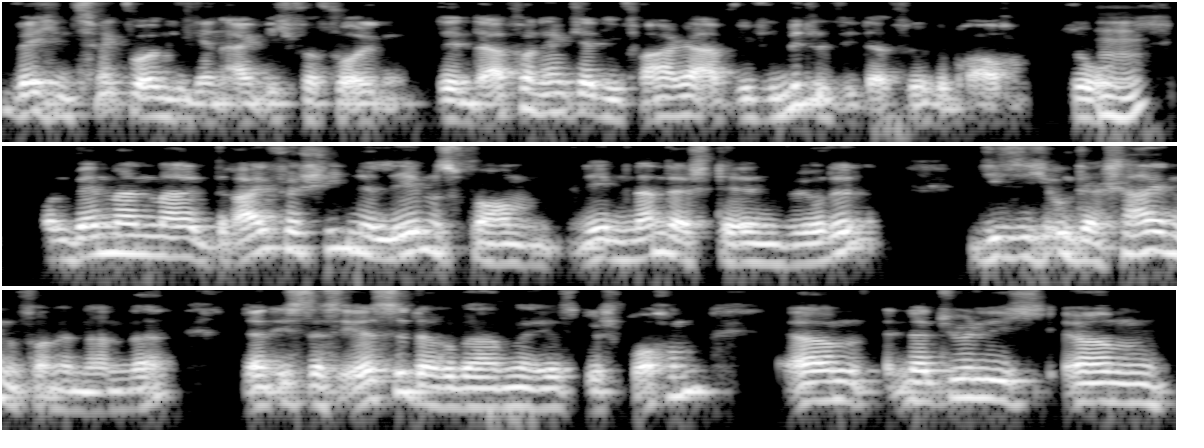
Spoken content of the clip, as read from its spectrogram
welchen Zweck wollen Sie denn eigentlich verfolgen? Denn davon hängt ja die Frage ab, wie viel Mittel Sie dafür gebrauchen. So. Mhm. Und wenn man mal drei verschiedene Lebensformen nebeneinander stellen würde, die sich unterscheiden voneinander, dann ist das erste, darüber haben wir jetzt gesprochen, ähm, natürlich, ähm,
